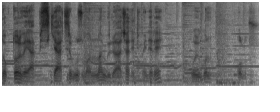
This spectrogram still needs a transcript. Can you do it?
doktor veya psikiyatri uzmanına müracaat etmeleri uygun olur.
